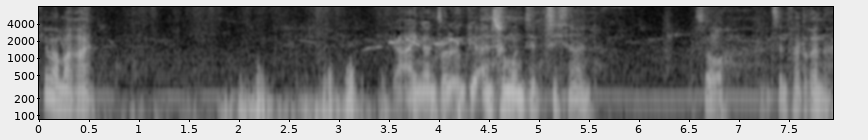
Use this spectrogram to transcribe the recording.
Gehen wir mal rein. Der Eingang soll irgendwie 1,75 sein. So, jetzt sind wir drin.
